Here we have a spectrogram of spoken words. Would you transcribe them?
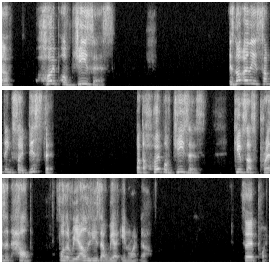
the hope of Jesus is not only something so distant, but the hope of Jesus gives us present help for the realities that we are in right now. Third point.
